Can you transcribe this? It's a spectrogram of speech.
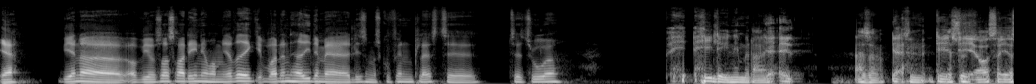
ja, vi ender, og vi er jo så også ret enige om ham. Jeg ved ikke, hvordan havde I det med ligesom at skulle finde en plads til, til ture? Helt enig med dig. Ja, altså, ja sådan, det, jeg synes, det er også, jeg,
